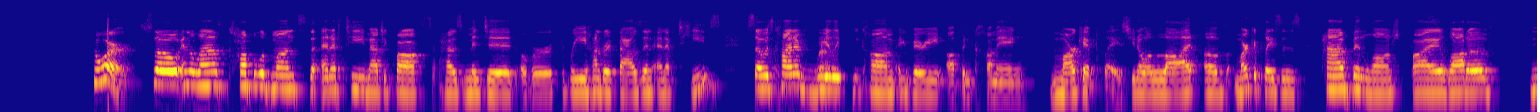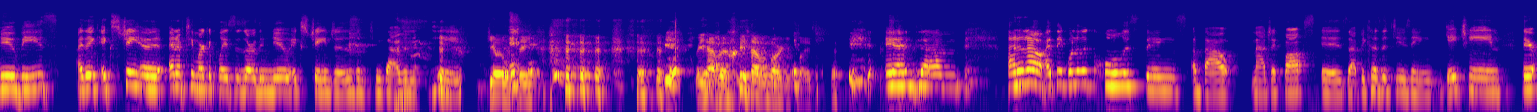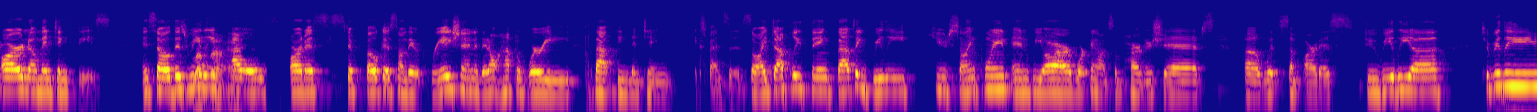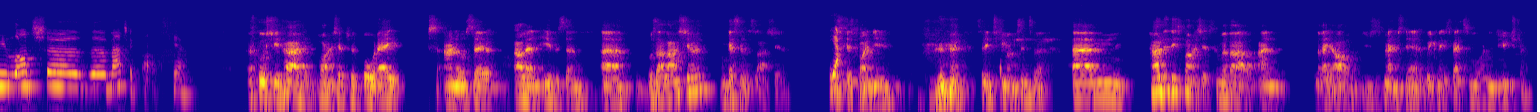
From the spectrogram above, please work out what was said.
Sure. So, in the last couple of months, the NFT Magic Box has minted over 300,000 NFTs. So, it's kind of really become a very up and coming marketplace. You know, a lot of marketplaces have been launched by a lot of newbies I think exchange uh, NFT marketplaces are the new exchanges of 2019. Guilty. we have a we have a marketplace. and um, I don't know. I think one of the coolest things about Magic Box is that because it's using Gate Chain, there are no minting fees, and so this really that, yeah. artists to focus on their creation, and they don't have to worry about the minting expenses. So I definitely think that's a really huge selling point, and we are working on some partnerships uh, with some artists to really uh, to really launch uh, the Magic Box. Yeah. Of course, you've had partnerships with Bored Apes and also Allen Iverson. Uh, was that last year? I'm guessing it was last year. Yeah, it's, quite new. it's only two months into it. Um, how did these partnerships come about? And like, oh, you just mentioned it, we can expect some more in the future.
